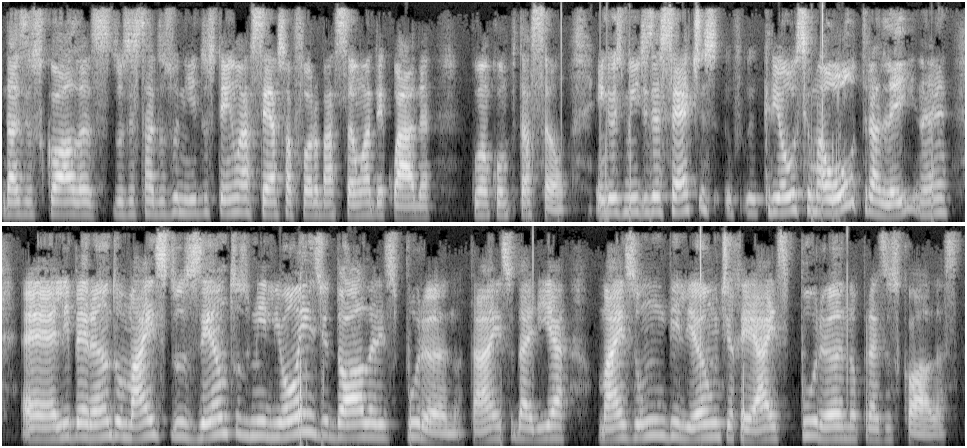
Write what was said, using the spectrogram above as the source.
das escolas dos Estados Unidos tenham acesso à formação adequada com a computação. Em 2017, criou-se uma outra lei, né, é, liberando mais 200 milhões de dólares por ano. Tá? Isso daria mais um bilhão de reais por ano para as escolas.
